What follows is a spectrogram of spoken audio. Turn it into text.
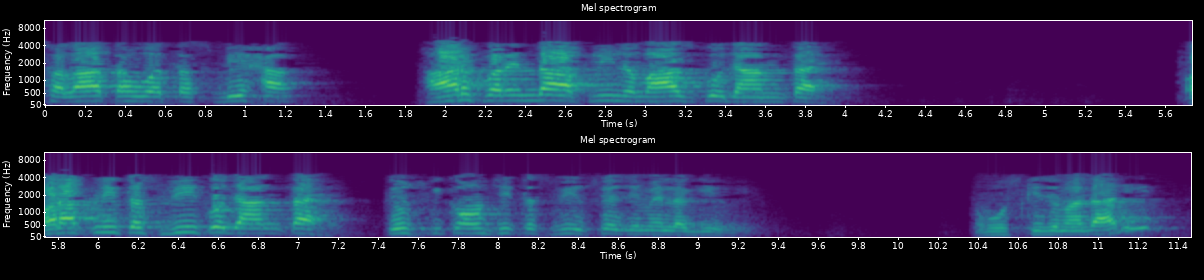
سلاتا ہوا تسبیحہ۔ ہر پرندہ اپنی نماز کو جانتا ہے اور اپنی تصویر کو جانتا ہے کہ اس کی کون سی تصویر اس کے ذمہ لگی ہوئی وہ اس کی ذمہ داری ہے۔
